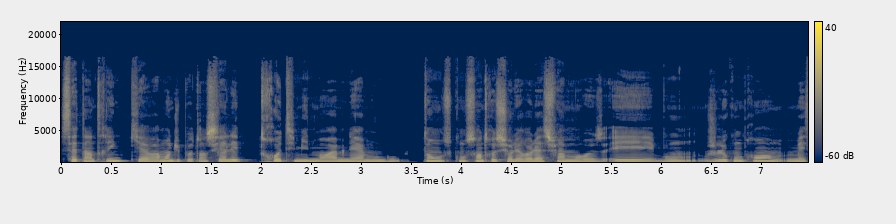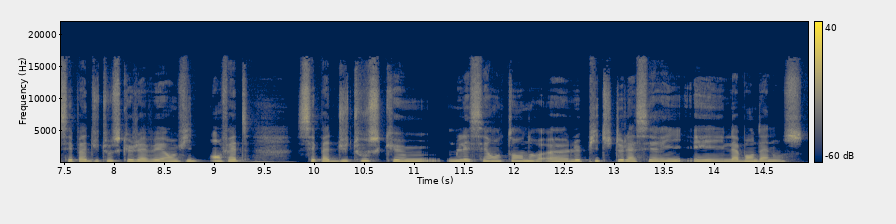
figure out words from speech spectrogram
cette intrigue qui a vraiment du potentiel est trop timidement amenée à mon goût tant on se concentre sur les relations amoureuses. Et bon, je le comprends, mais c'est pas du tout ce que j'avais envie. En fait, c'est pas du tout ce que me laissait entendre euh, le pitch de la série et la bande-annonce.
